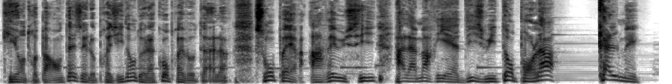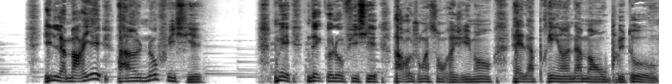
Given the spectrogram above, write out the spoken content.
qui entre parenthèses est le président de la cour prévotale, hein, son père a réussi à la marier à 18 ans pour la calmer. Il l'a mariée à un officier. Mais dès que l'officier a rejoint son régiment, elle a pris un amant, ou plutôt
